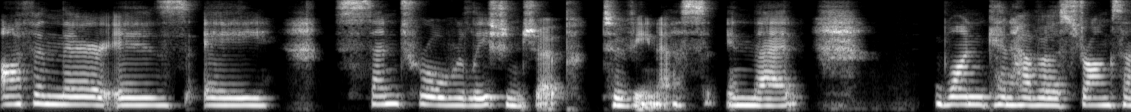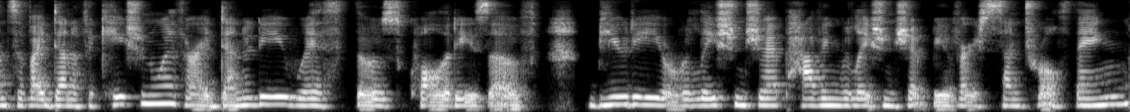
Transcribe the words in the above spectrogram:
often there is a central relationship to Venus in that one can have a strong sense of identification with or identity with those qualities of beauty or relationship, having relationship be a very central thing.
